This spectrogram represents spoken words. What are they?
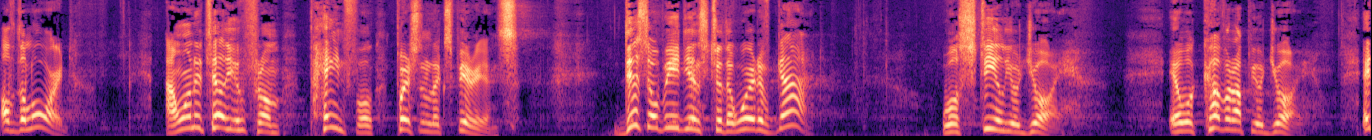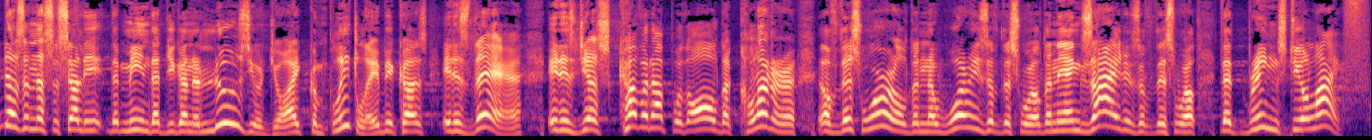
of the Lord. I want to tell you from painful personal experience disobedience to the Word of God will steal your joy, it will cover up your joy. It doesn't necessarily mean that you're going to lose your joy completely because it is there. It is just covered up with all the clutter of this world and the worries of this world and the anxieties of this world that brings to your life.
